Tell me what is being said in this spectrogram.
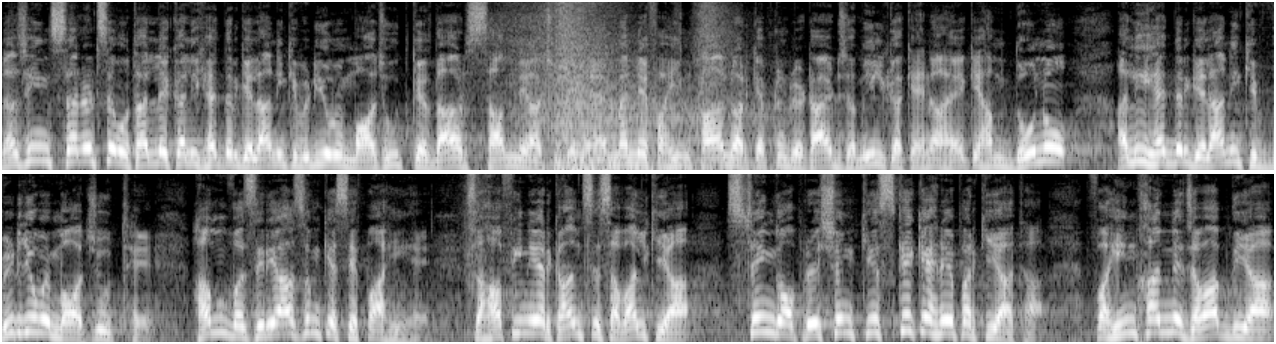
नाजीन सेनेट से मुतल अली हैदर गिलानी की वीडियो में मौजूद किरदार सामने आ चुके हैं। मैंने फ़हीम खान और कैप्टन रिटायर्ड जमील का कहना है कि हम दोनों अली हैदर गिलानी की वीडियो में मौजूद थे। हम वज़ीर आज़म के सिपाही हैं। सहाफ़ी ने अरकान से सवाल किया, स्टिंग ऑपरेशन किसके कहने पर किया था? फ़हीम खान ने जवाब दिया,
